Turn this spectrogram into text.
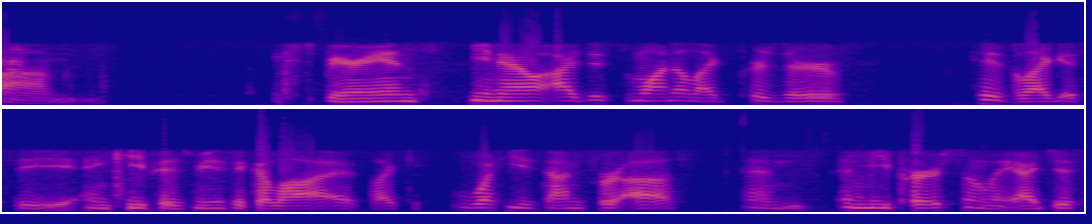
um, experience. You know, I just want to like preserve his legacy and keep his music alive, like what he's done for us and and me personally. I just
